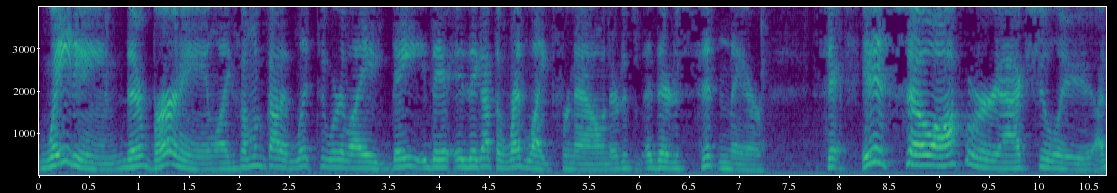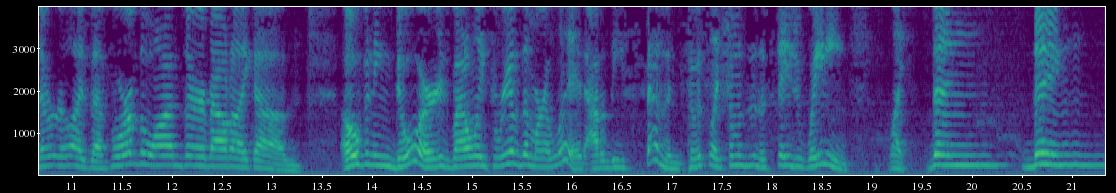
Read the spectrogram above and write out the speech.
waiting. They're burning. Like someone's got it lit to where like they they they got the red light for now, and they're just they're just sitting there. It is so awkward, actually. I never realized that. Four of the wands are about like um opening doors, but only three of them are lit out of these seven. So it's like someone's in the stage of waiting, like ding, ding,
